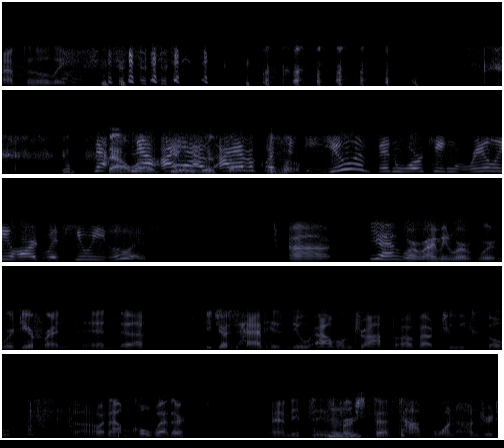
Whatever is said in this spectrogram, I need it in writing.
Absolutely. You know, Now, Now, uh, I you have with, I uh, have a with, question. uh, You have been working really hard with Huey Lewis. Uh, yeah, we're I mean we're we're we're dear friends, and uh, he just had his new album drop uh, about two weeks ago, uh, an album called Weather, and it's his Mhm. first uh, top 100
